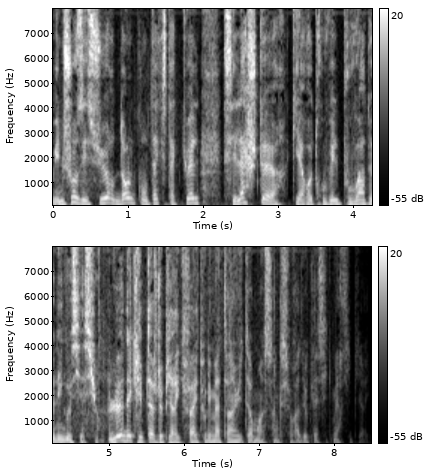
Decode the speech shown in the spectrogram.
Mais une chose est sûre, dans le contexte actuel, c'est l'acheteur qui a retrouvé le pouvoir de négociation. Le décryptage de Pierrick Fay tous les matins à 8h-5 sur Radio Classique. Merci Pierrick.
